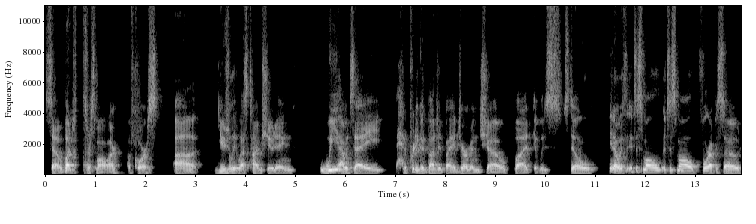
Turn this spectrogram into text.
So budgets are smaller, of course. Uh, usually less time shooting. We, I would say, had a pretty good budget by a German show, but it was still, you know, it's, it's a small, it's a small four episode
